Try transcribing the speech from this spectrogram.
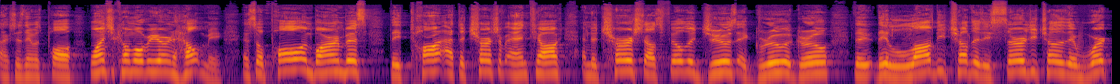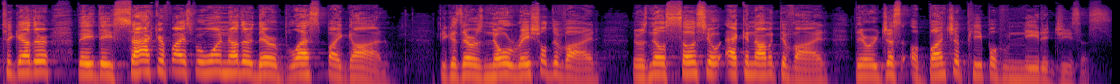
actually, his name was Paul. Why don't you come over here and help me? And so Paul and Barnabas, they taught at the church of Antioch, and the church that was filled with Jews, it grew, it grew. They, they loved each other, they served each other, they worked together, they, they sacrificed for one another. They were blessed by God because there was no racial divide, there was no socioeconomic divide. They were just a bunch of people who needed Jesus.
